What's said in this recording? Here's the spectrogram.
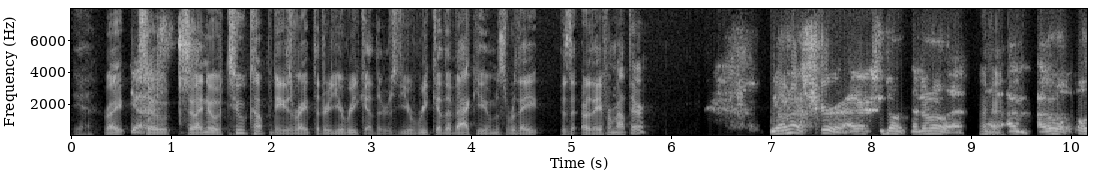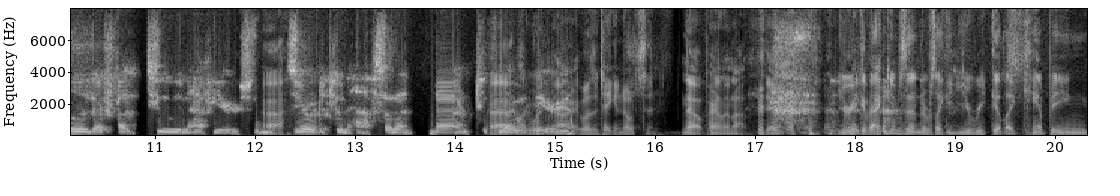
yeah. right? Yeah. So so I know of two companies, right, that are Eureka. There's Eureka the vacuums. Were they? Is it, are they from out there? You know, I'm not sure. I actually don't. I don't know that. Okay. Uh, I I only lived there for about two and a half years, from Ah. zero to two and a half. So I'm not not too Ah, familiar with the area. all right. He wasn't taking notes then. No, apparently not. Yeah, Eureka vacuums, and there was like a Eureka like camping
